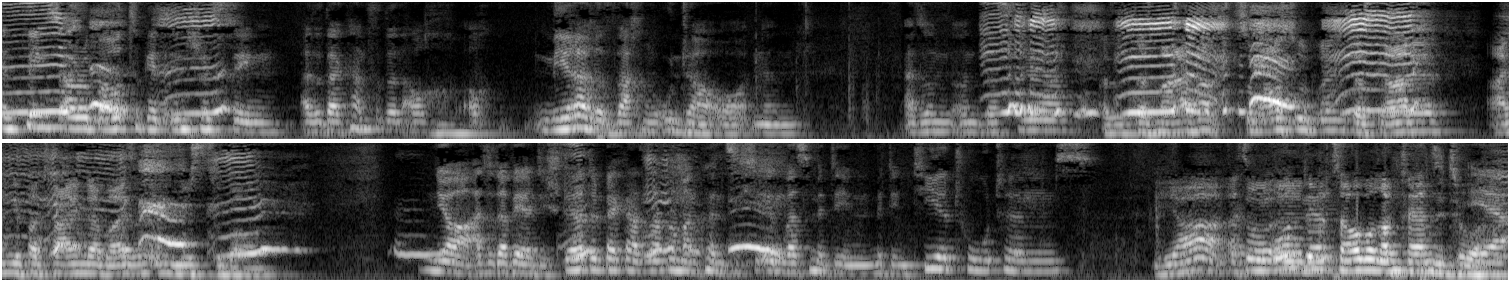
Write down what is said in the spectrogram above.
and things are about to get interesting. Also da kannst du dann auch, auch mehrere Sachen unterordnen. Also und und das wäre, Also, dass man einfach zum Ausdruck bringt, dass gerade einige Parteien dabei sind, um Mist zu bauen. ja, also da wäre die Störtebecker-Sache, man könnte sich irgendwas mit den, mit den Tiertotems, Ja, also. Und ähm, der Zauberer am Fernsehtor. ja, ja.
